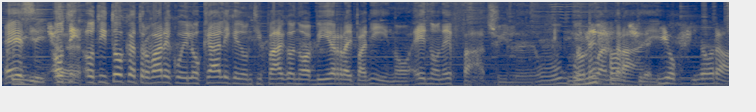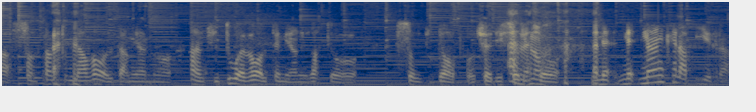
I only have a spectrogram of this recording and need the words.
eh sì. Cioè... o, ti, o, ti, tocca trovare quei locali che non ti pagano a birra e panino e non è facile, ovunque non tu è facile. Io finora soltanto una volta mi hanno, anzi due volte mi hanno dato soldi dopo, cioè di solito eh, no. ne, ne, neanche la birra.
